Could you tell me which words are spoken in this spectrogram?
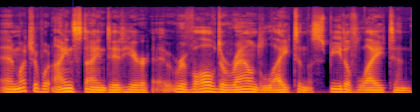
and much of what Einstein did here uh, revolved around light and the speed of light and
